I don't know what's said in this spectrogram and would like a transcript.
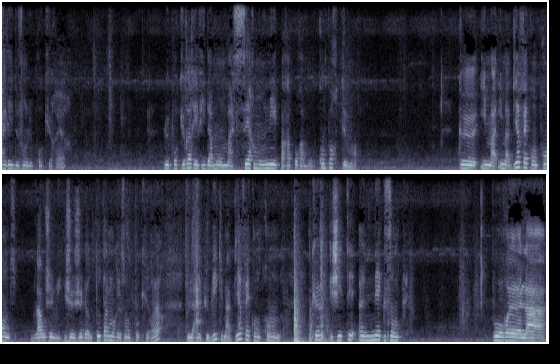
aller devant le procureur. Le procureur, évidemment, m'a sermonné par rapport à mon comportement. Que il m'a bien fait comprendre là où je, lui, je, donne totalement raison au procureur de la République, il m'a bien fait comprendre que j'étais un exemple pour euh, la,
